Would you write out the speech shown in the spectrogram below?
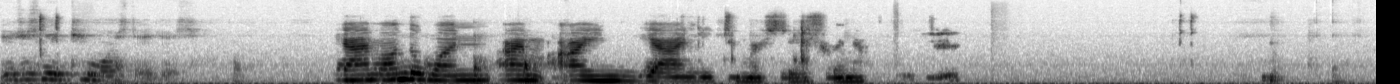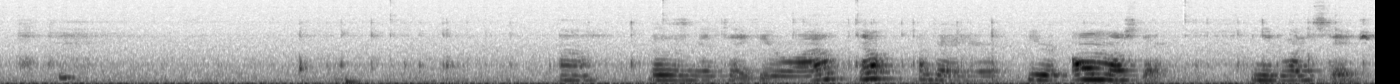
You just need two more stages. Yeah, I'm on the one. I'm. I. Yeah, I need two more stages right now. This is gonna take you a while. Nope. Okay, you're you're almost there. You need one stage.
